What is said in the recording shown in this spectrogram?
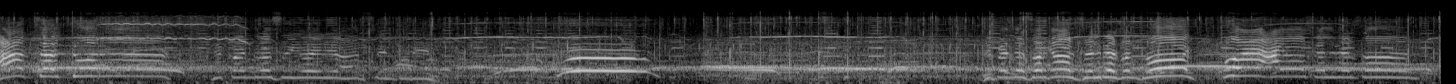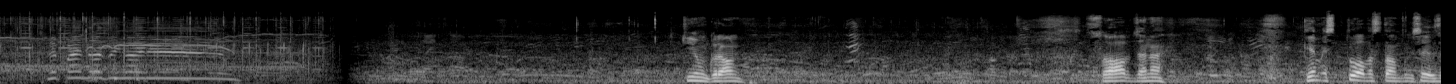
हाफ सेन्चुरी। दिपेन्द्र सिंह अहिले हाफ सेन्चुरी। दिपेन्द्र सरकार सेलिब्रेसन खोइ। आयो celebration Dipendra Singh Airee team ground सबजना गेम यस्तो अवस्थामा पुगिसकेको छ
